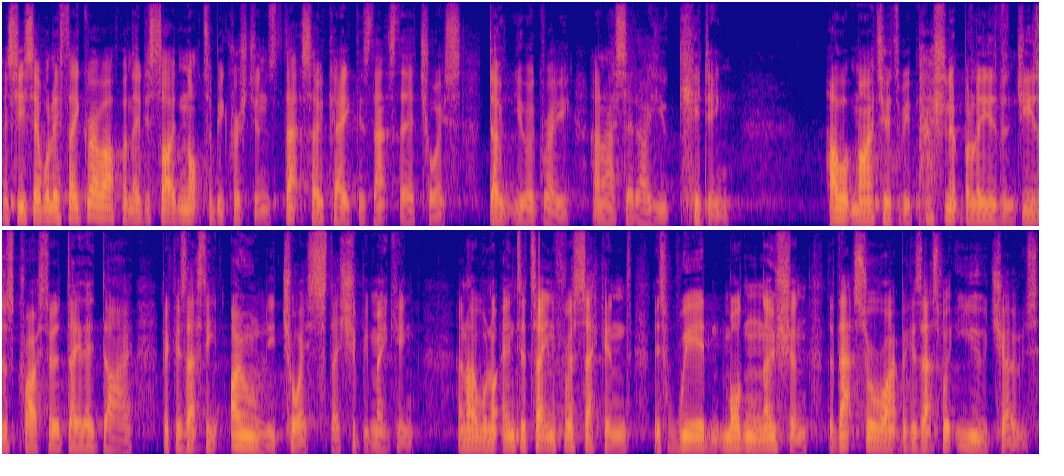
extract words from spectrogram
And she said, Well, if they grow up and they decide not to be Christians, that's okay because that's their choice. Don't you agree? And I said, Are you kidding? I want my two to be passionate believers in Jesus Christ to the day they die because that's the only choice they should be making and I will not entertain for a second this weird modern notion that that's all right because that's what you chose.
